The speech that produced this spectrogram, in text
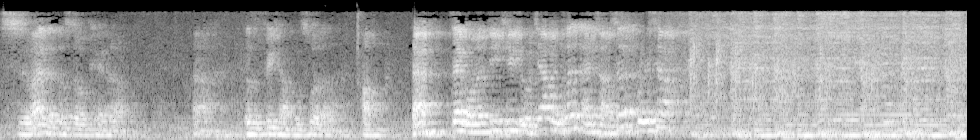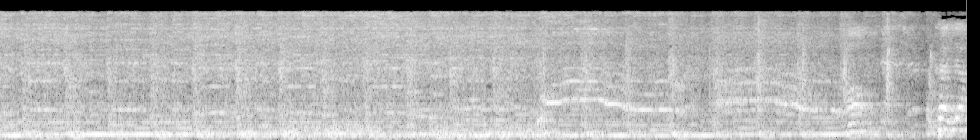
此外的都是 OK 的啊，都是非常不错的。好。来，再给我们第七组加五分，来掌声鼓励一下。好，我看一下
